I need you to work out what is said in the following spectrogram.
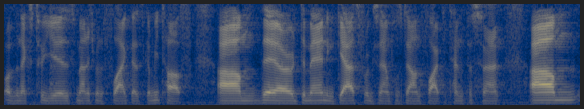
over the next two years, management flagged that it's going to be tough. Um, their demand in gas, for example, is down five to ten percent. Um,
